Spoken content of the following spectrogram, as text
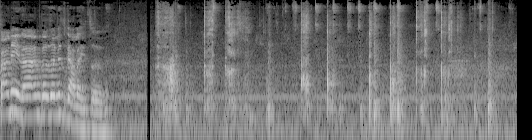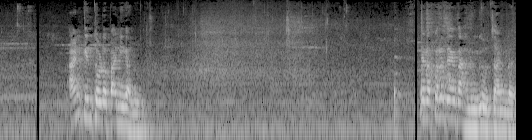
पाणी ना अंदाजानेच घालायचं. आणखीन थोडं पाणी घालून. त्याला परत एकदा हलवून घेऊ चांगलं.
